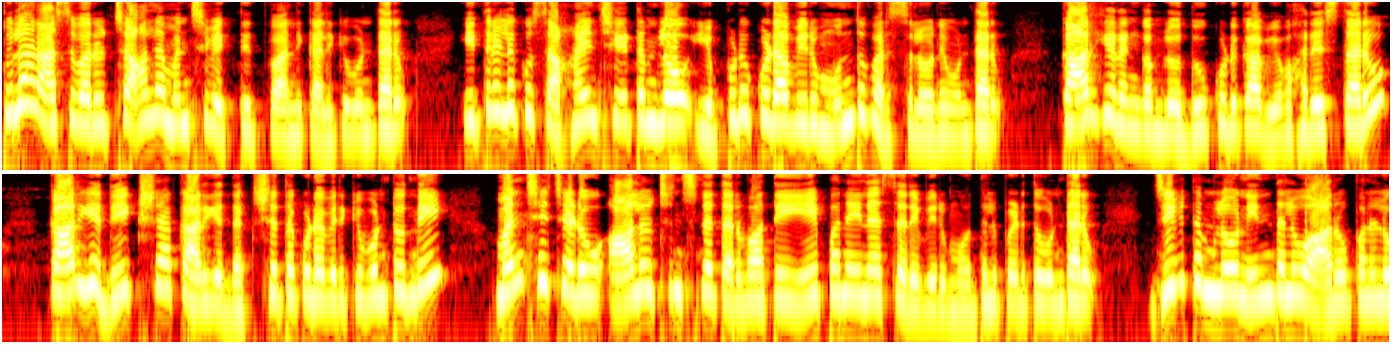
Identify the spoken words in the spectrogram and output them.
తులారాశి వారు చాలా మంచి వ్యక్తిత్వాన్ని కలిగి ఉంటారు. ఇతరులకు సహాయం చేయటంలో ఎప్పుడూ కూడా వీరు ముందు వరుసలోనే ఉంటారు. కార్యరంగంలో దూకుడుగా వ్యవహరిస్తారు. కార్యదీక్ష కార్యదక్షత కూడా వీరికి ఉంటుంది. మంచి చెడు ఆలోచించిన తర్వాతే ఏ పనైనా సరే వీరు మొదలు పెడుతూ ఉంటారు. జీవితంలో నిందలు ఆరోపణలు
